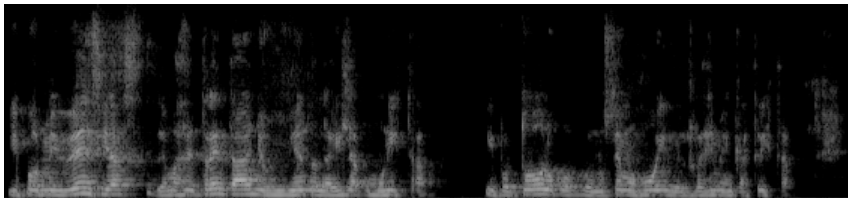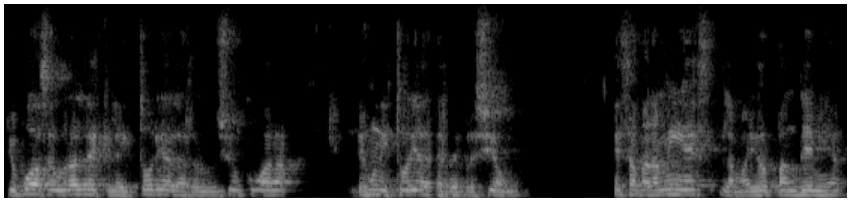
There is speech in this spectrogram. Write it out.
Y por mis vivencias de más de 30 años viviendo en la isla comunista, y por todo lo que conocemos hoy del régimen castrista, yo puedo asegurarles que la historia de la Revolución cubana es una historia de represión. Esa para mí es la mayor pandemia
